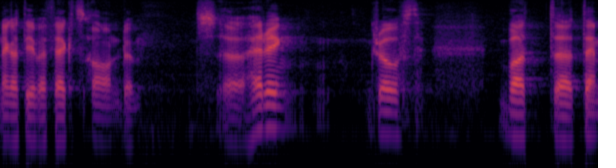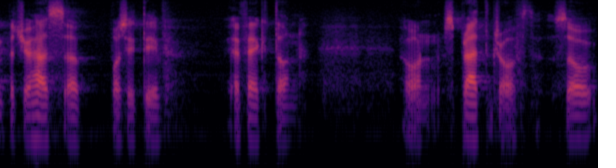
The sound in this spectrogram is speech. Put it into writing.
negative effects on the uh, herring growth, but uh, temperature has a positive effect on on sprat growth. So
